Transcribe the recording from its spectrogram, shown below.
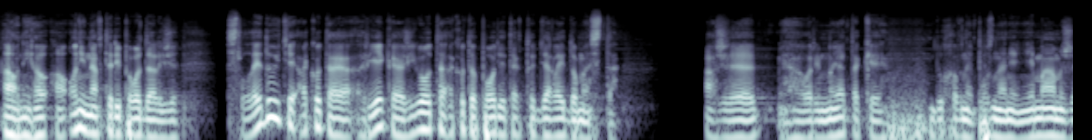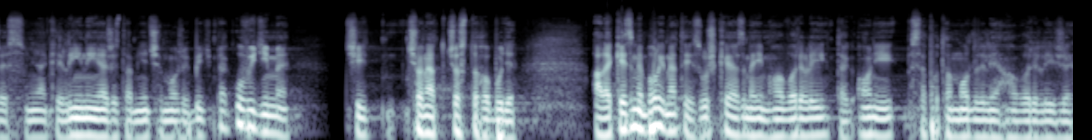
A oni, ho, a oni nám vtedy povedali, že sledujte, ako tá rieka života, ako to pôjde takto ďalej do mesta. A že ja hovorím, no ja také duchovné poznanie nemám, že sú nejaké línie, že tam niečo môže byť. Tak uvidíme, či, čo, na, čo z toho bude. Ale keď sme boli na tej zúške a sme im hovorili, tak oni sa potom modlili a hovorili, že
